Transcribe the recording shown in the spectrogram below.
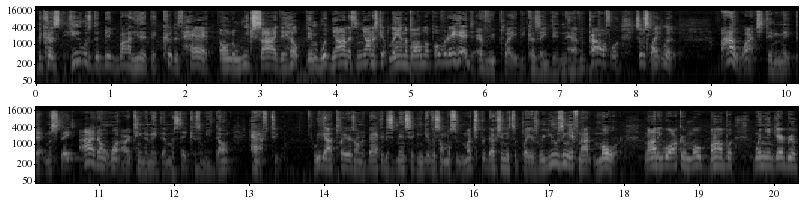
because he was the big body that they could have had on the weak side to help them with Giannis. And Giannis kept laying the ball up over their heads every play because they didn't have a power for. So it's like, look, I watched them make that mistake. I don't want our team to make that mistake because we don't have to. We got players on the back of this bench that can give us almost as much production as the players we're using, if not more. Lonnie Walker, Mo Bamba, Wenyen Gabriel,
